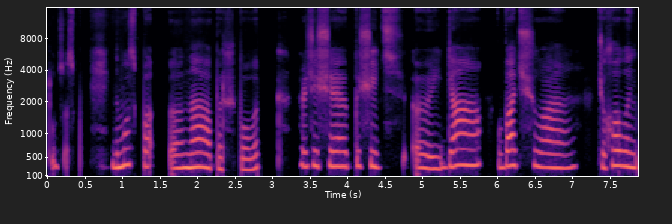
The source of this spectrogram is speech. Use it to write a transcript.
тут заспав? Йдемо спа е, на перший поверх. Речі, ще пишіть, е, я побачила, чого ви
